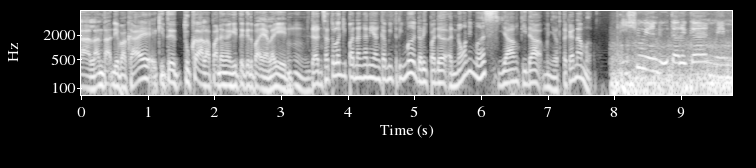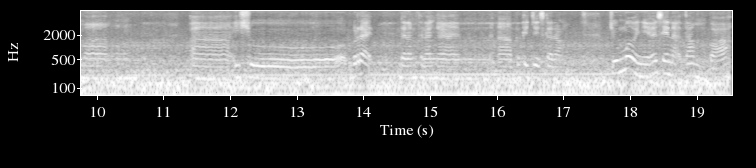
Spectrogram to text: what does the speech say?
lah, lantak dia pakai kita tukarlah pandangan kita ke tempat yang lain Mm-mm. Dan satu lagi pandangan yang kami terima daripada Anonymous yang tidak menyertakan nama. Isu yang diutarakan memang uh, isu berat dalam kalangan uh, pekerja sekarang. Cumanya saya nak tambah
